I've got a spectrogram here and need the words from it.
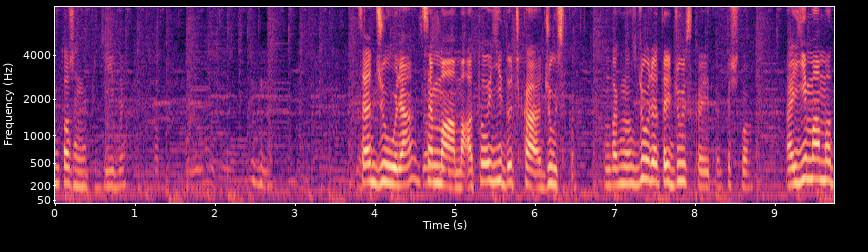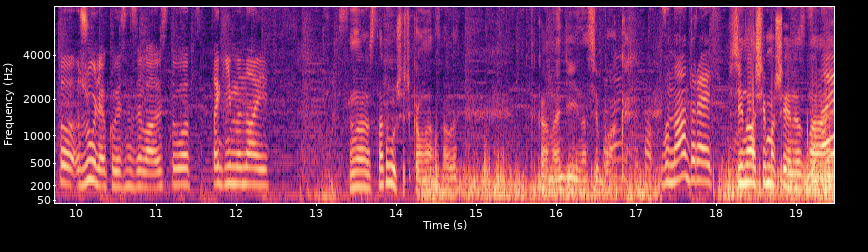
Ну, теж не підійде. Це Джуля, це мама, а то її дочка Джуська. Ну так у нас Джуля та й Джуська і так пішло. А її мама то Жуля колись називалась, то от так імена і. Це старушечка в нас, але така надійна собака. Вона, до речі, Всі наші машини вона знають.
